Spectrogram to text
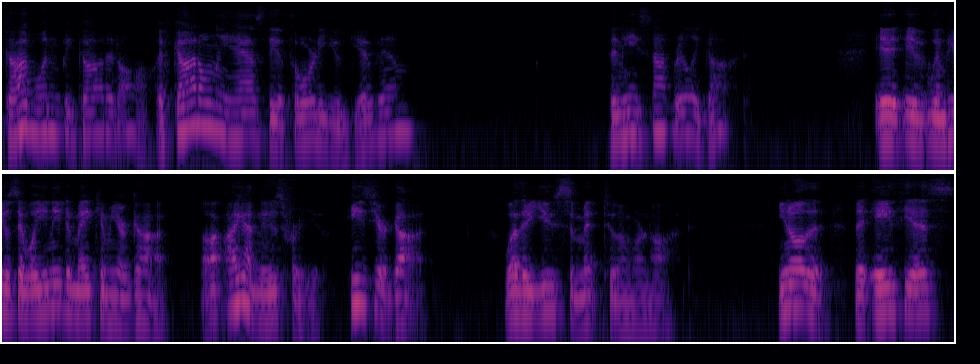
God wouldn't be God at all. If God only has the authority you give him, then he's not really God when people say, well, you need to make him your God, I got news for you. He's your God, whether you submit to him or not. You know, the, the atheist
